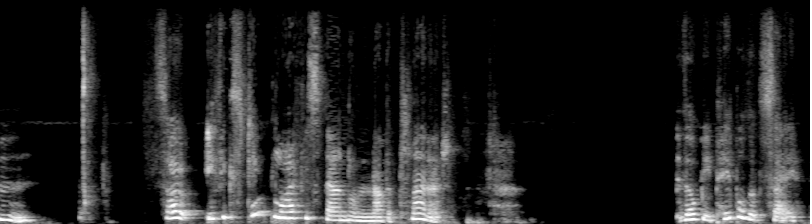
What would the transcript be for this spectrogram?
Hmm. So if extinct life is found on another planet, there'll be people that say,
